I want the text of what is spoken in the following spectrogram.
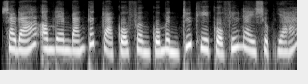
Sau đó, ông đem bán tất cả cổ phần của mình trước khi cổ phiếu này sụt giá.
